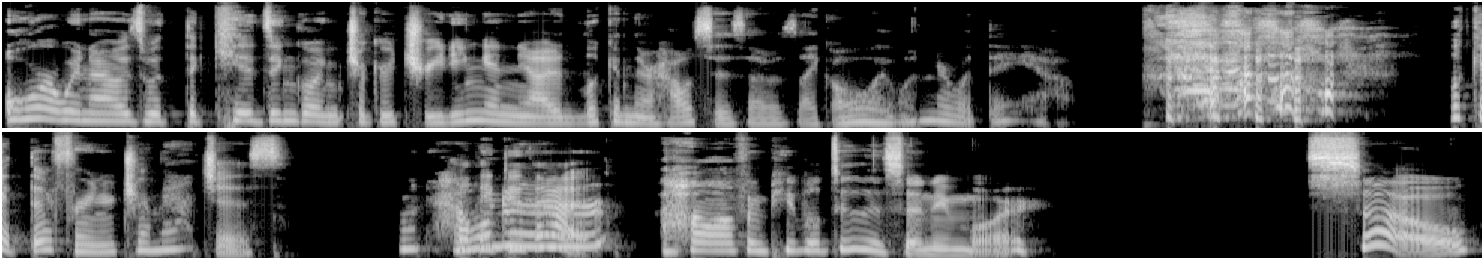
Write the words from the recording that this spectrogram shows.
Or when I was with the kids and going trick or treating and I'd look in their houses, I was like, oh, I wonder what they have. look at their furniture matches. How they do that. How often people do this anymore? So,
